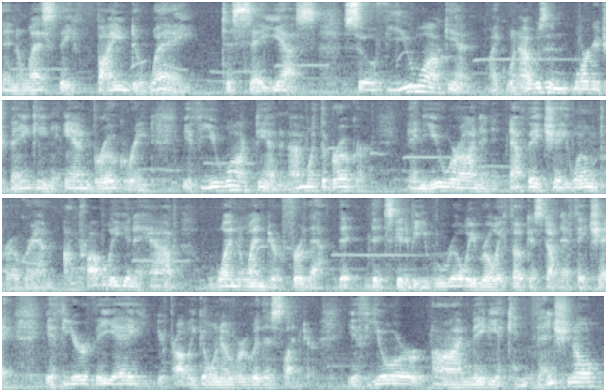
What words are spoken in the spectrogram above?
unless they find a way to say yes. So if you walk in, like when I was in mortgage banking and brokering, if you walked in and I'm with the broker and you were on an FHA loan program, I'm probably going to have one lender for that, that that's going to be really, really focused on FHA. If you're VA, you're probably going over with this lender. If you're on maybe a conventional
